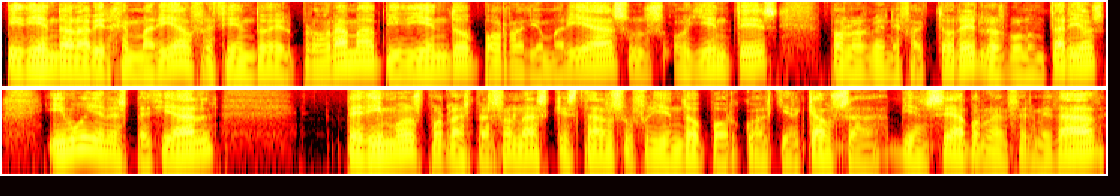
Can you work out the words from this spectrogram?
pidiendo a la Virgen María, ofreciendo el programa, pidiendo por Radio María, sus oyentes, por los benefactores, los voluntarios y muy en especial pedimos por las personas que están sufriendo por cualquier causa, bien sea por la enfermedad,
